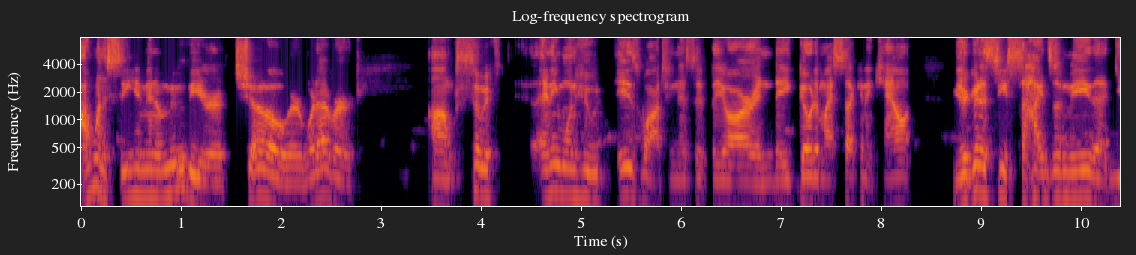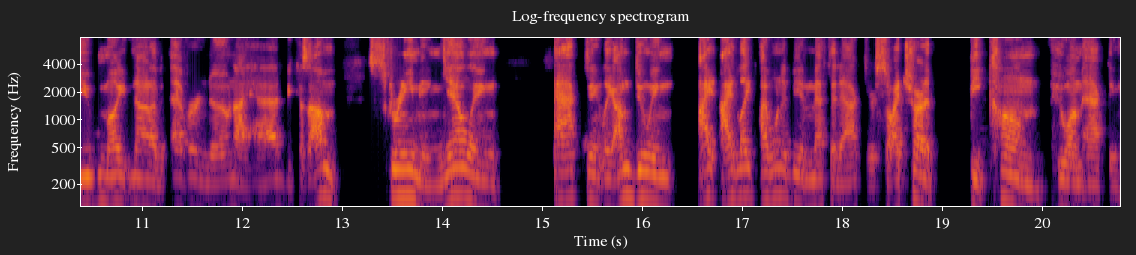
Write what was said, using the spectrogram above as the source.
i want to see him in a movie or a show or whatever. Um so if anyone who is watching this if they are and they go to my second account you're going to see sides of me that you might not have ever known i had because i'm screaming yelling acting like i'm doing i i like i want to be a method actor so i try to become who i'm acting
